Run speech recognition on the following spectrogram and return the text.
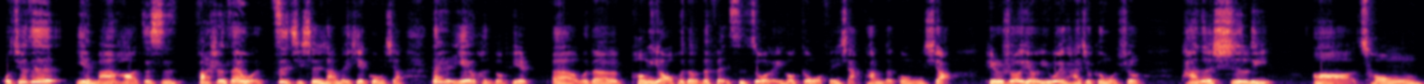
我觉得也蛮好，这是发生在我自己身上的一些功效。但是也有很多别呃，我的朋友或者我的粉丝做了以后跟我分享他们的功效。譬如说，有一位他就跟我说，他的视力。啊，从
